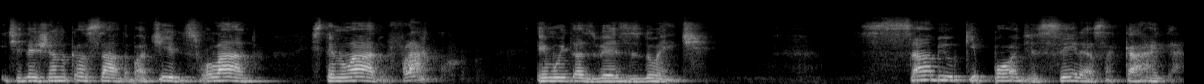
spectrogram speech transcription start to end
e te deixando cansado, abatido, esfolado, extenuado, fraco e muitas vezes doente. Sabe o que pode ser essa carga,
